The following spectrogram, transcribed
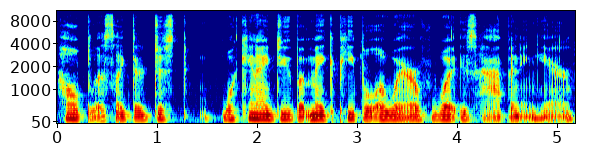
helpless. Like they're just, what can I do but make people aware of what is happening here?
